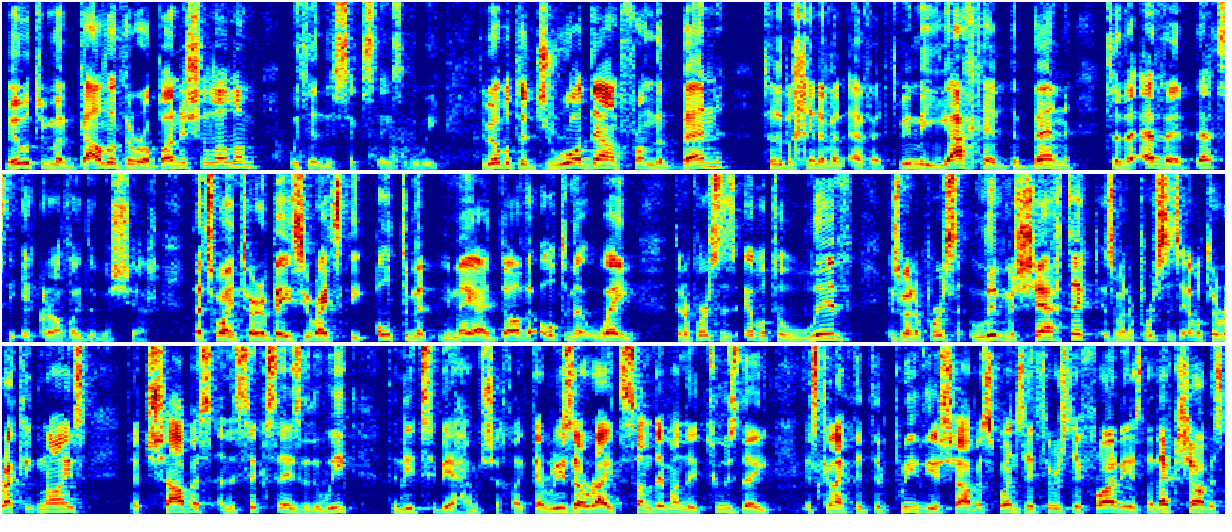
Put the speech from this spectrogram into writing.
be able to be Magala the Rabbani Shalom within the six days of the week, to be able to draw down from the Ben to the Bechin of an Eved, to be Miyached, the Ben to the Eved, that's the Ikra Avoid of Mashiach. That's why in Torah Beis writes the ultimate Yimei Aidah, the ultimate way that a person is able to live is when a person live Mashiachtik, is when a person is able to recognize that Shabbos and the six days of the week, there needs to be a Hemshech. Like the Rizal writes, Sunday, Monday, Tuesday is connected to the previous Shabbos, Wednesday, Thursday, Friday is the next Shabbos.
